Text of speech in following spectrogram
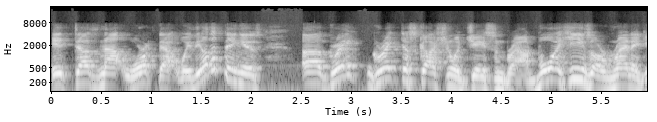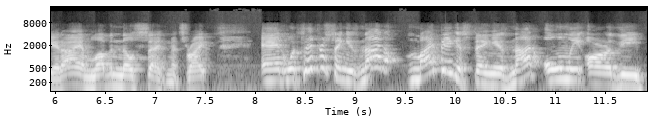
It does not work that way. The other thing is, uh, great, great discussion with Jason Brown. Boy, he's a renegade. I am loving those segments, right? And what's interesting is not my biggest thing is not only are the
